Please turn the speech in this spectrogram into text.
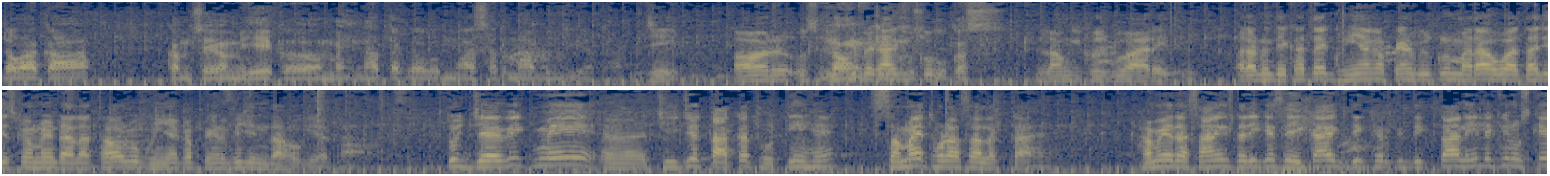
दवा का कम से कम एक महीना तक असर मालूम दिया था। जी। और उस किसी लौंग प्रकार की लौंग की खुशबू आ रही थी। और आपने देखा था घुइया का पेड़ बिल्कुल मरा हुआ था जिसमें हमने डाला था और वो घुइया का पेड़ भी ज़िंदा हो गया था। तो जैविक में चीज़ें ताकत होती हैं समय थोड़ा सा लगता है। हमें रासायनिक तरीके से एकाएक दिख दिखता नहीं लेकिन उसके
